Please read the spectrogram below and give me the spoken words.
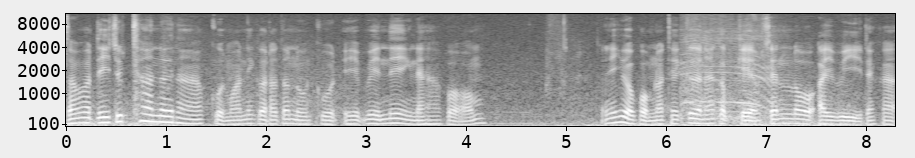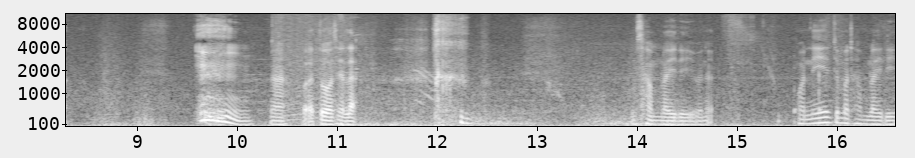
สวัสดีทุกท่านเลยนะครับกูดมอร์นิ่งกดอัตโนนกูดเอเวนนิ่งนะครับผมตอนนี้อยู่กับผมนะเทเกอร์นะกับเกมเซนโลไอวีนะครับนะเปิดตัวเสร็จล้วมาทำอะไรดีวะเนี่ยวันนี้จะมาทำอะไรดี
